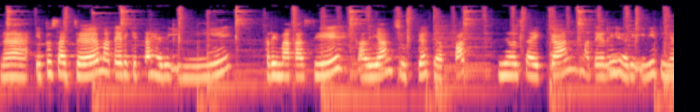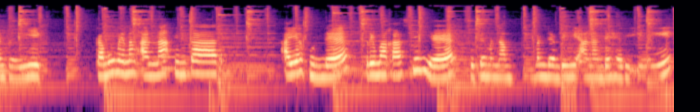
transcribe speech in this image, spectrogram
Nah, itu saja materi kita hari ini. Terima kasih kalian sudah dapat menyelesaikan materi hari ini dengan baik. Kamu memang anak pintar. Ayah bunda, terima kasih ya sudah mendampingi Ananda hari ini.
